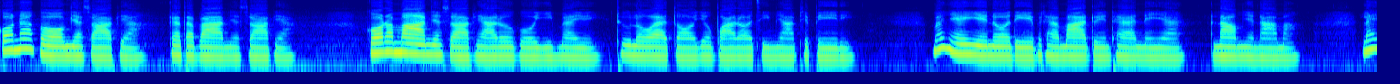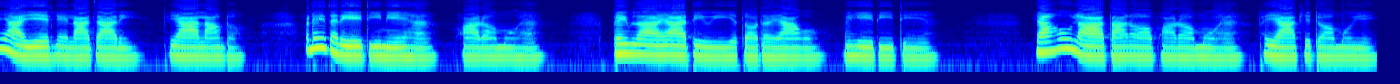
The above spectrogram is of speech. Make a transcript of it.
ကောနကောမြတ်စွာဘုရားကတ္တပမြတ်စွာဘုရားကောရမမြတ်စွာဘုရားတို့ကိုယီမှတ်၍ထူလောအပ်သောရုပ်ပါတော်ကြီးများဖြစ်ပေသည်မငြိမ်ရင်တို့သည်ပထမတွင်ထနေရန်အနောက်မျက်နှာမှာလက်ရရဲလှည့်လာကြသည်ဖျားလောင်းတော်ပဋိသရေဒီနေဟံဖွာတော်မူဟံဗိမသာယတေဝီရတော်တရားကိုမဟေတီတင်ယံ ရာဟုလာသားတော်ဖွာတော်မူဟံဖျားဖြစ်တော်မူ၍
